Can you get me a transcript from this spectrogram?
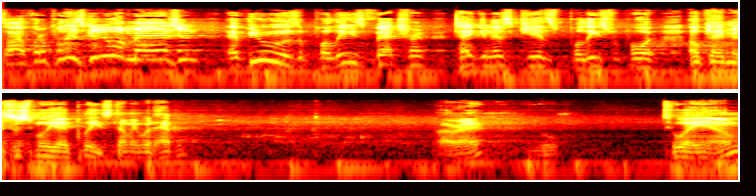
Sorry for the police. Can you imagine if you was a police veteran taking this kid's police report? Okay, Mr. Smollett, please tell me what happened. All right. 2 a.m.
